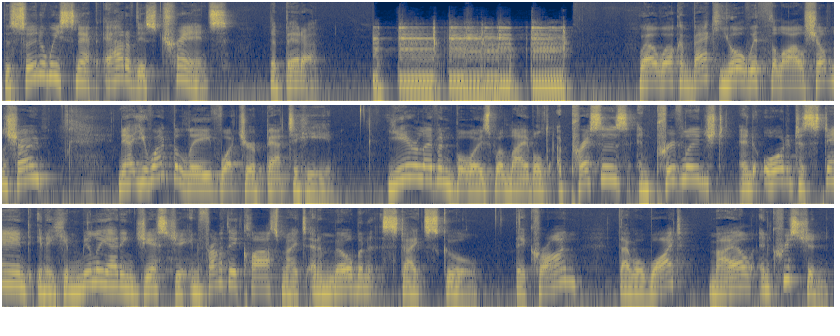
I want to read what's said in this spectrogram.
The sooner we snap out of this trance, the better. Well, welcome back. You're with The Lyle Shelton Show. Now, you won't believe what you're about to hear. Year 11 boys were labelled oppressors and privileged and ordered to stand in a humiliating gesture in front of their classmates at a Melbourne state school. Their crime? They were white, male, and Christian,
